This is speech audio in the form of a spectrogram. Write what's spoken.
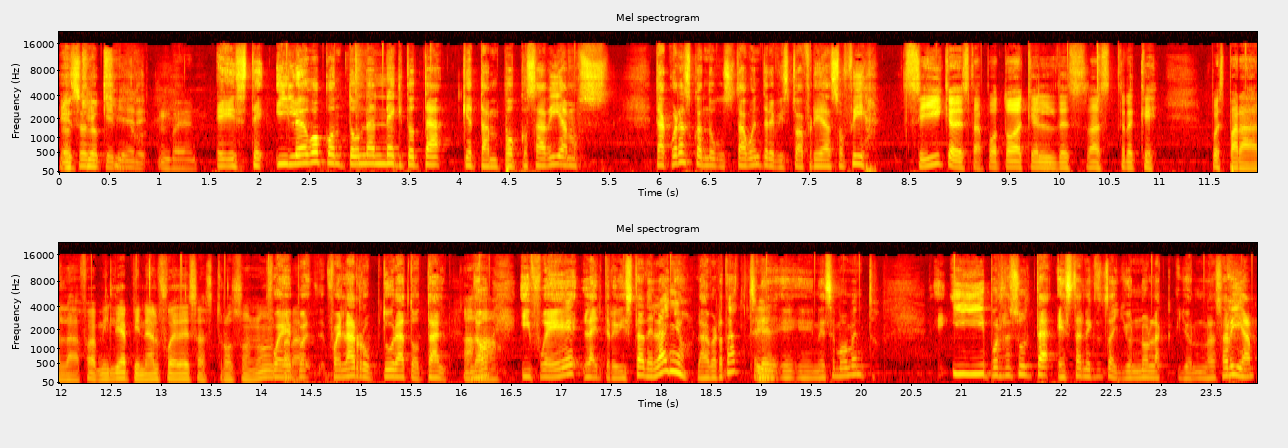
Eso es lo que. Bueno. Este, y luego contó una anécdota que tampoco sabíamos. ¿Te acuerdas cuando Gustavo entrevistó a Frida Sofía? Sí, que destapó todo aquel desastre que, pues para la familia Pinal fue desastroso, ¿no? Fue, Para- fue- la ruptura total, ¿no? Y fue la entrevista del año, la verdad, Sí. en, en- en ese momento. Y pues resulta, esta anécdota yo no la, yo no la sabía,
